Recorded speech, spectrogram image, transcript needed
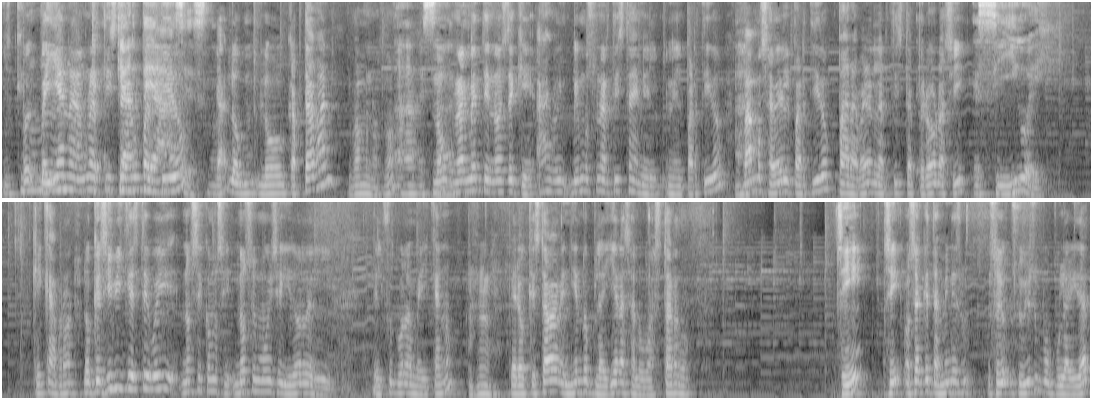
Pues, ¿qué Pues veían a un ¿Qué- artista qué en un partido, haces, no? Ya, lo, lo captaban y vámonos, ¿no? Ajá, No, realmente no es de que, ah, vi- vimos un artista en el, en el partido, Ajá. vamos a ver el partido para ver al artista, pero ahora sí, Eh, Sí, güey. qué cabrón. Lo que sí vi que este güey, no sé cómo se, no soy muy seguidor del, del fútbol americano, pero que estaba vendiendo playeras a lo bastardo. ¿Sí? Sí, o sea que también es su- subió su popularidad,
